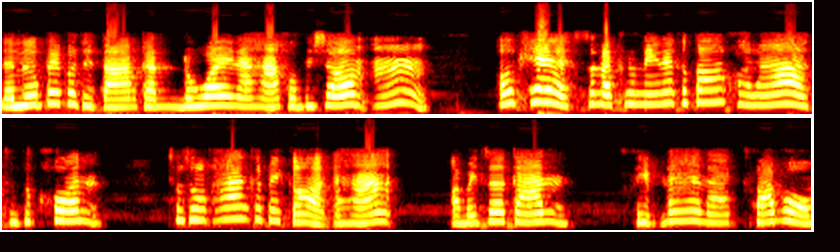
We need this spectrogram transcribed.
อย่าลืมไปกดติดตามกันด้วยนะคะคุณผู้ชม อืมโอเคสำหรับคลิปนี้นะก็ต้องขอลาทุกๆคนทุกๆท่านกันไปก่อนนะคะเอาไปเจอกันคลิปหน้านะครับผม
